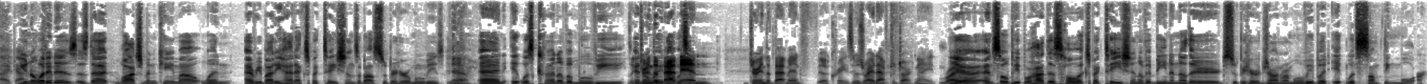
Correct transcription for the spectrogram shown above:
I got you know what it is? is? Is that Watchmen came out when everybody had expectations about superhero movies, Yeah. and it was kind of a movie Like in during a the way that was Batman, during the Batman uh, craze. It was right after Dark Knight. Right. Yeah, and so people had this whole expectation of it being another superhero genre movie, but it was something more.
